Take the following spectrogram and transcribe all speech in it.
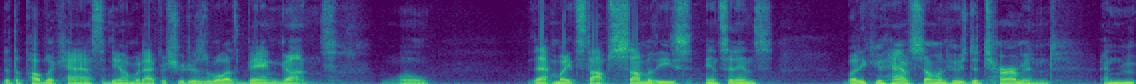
that the public has to dealing with active shooters is, well, let's ban guns. Well, that might stop some of these incidents, but if you have someone who's determined and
